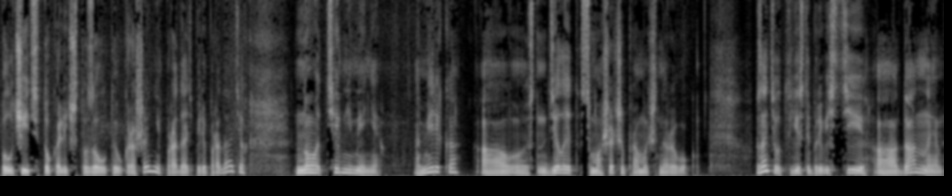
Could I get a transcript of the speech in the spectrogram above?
получить то количество золота и украшений, продать, перепродать их. Но, тем не менее, Америка а, делает сумасшедший промышленный рывок. Знаете, вот если привести а, данные,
